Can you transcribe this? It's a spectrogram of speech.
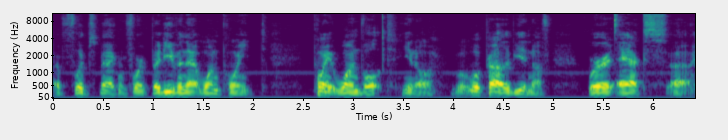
uh, flips back and forth, but even that 1.1 volt, you know, will, will, probably be enough where it acts uh,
